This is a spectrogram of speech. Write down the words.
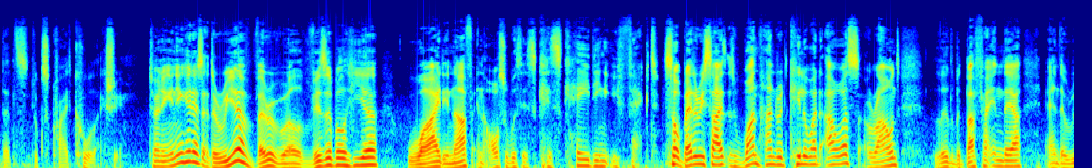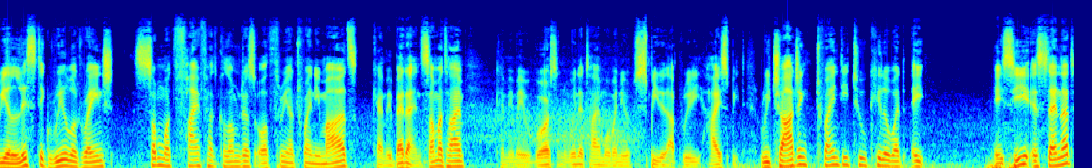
that looks quite cool actually. Turning indicators at the rear, very well visible here, wide enough and also with this cascading effect. So battery size is 100 kilowatt hours, around a little bit buffer in there and a realistic real world range somewhat 500 kilometers or 320 miles. Can be better in summertime, can be maybe worse in wintertime or when you speed it up really high speed. Recharging 22 kilowatt A AC is standard.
